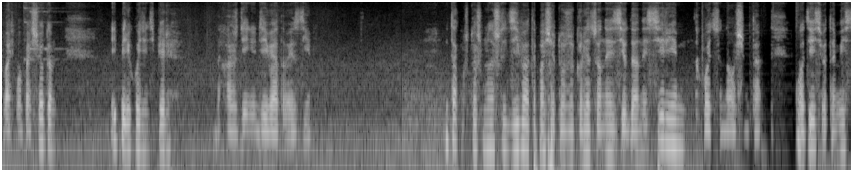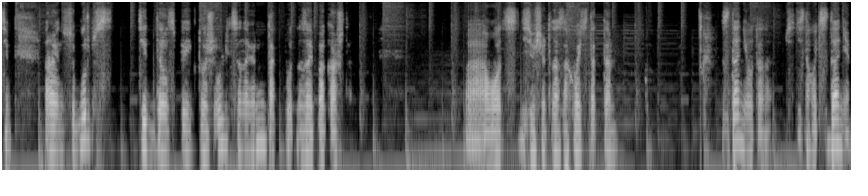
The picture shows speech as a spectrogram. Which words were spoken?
восьмой по счету. И переходим теперь к нахождению девятого SD. Итак, ну что ж, мы нашли девятый по счету уже коллекционный SD в данной серии. Находится на, в общем-то, вот здесь, в этом месте. Район Субурбс, Тиддел Спринг, тоже улица, наверное, так будет назвать пока что. А, вот здесь, в общем-то, у нас находится так-то здание, вот оно. Здесь находится здание.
